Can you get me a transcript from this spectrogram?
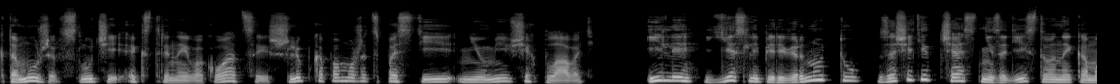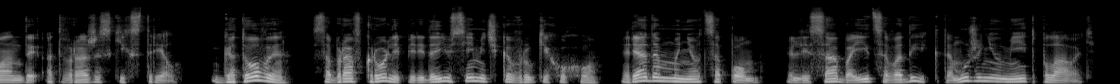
К тому же, в случае экстренной эвакуации шлюпка поможет спасти не умеющих плавать. Или, если перевернуть ту, защитит часть незадействованной команды от вражеских стрел. Готовы? Собрав кроли, передаю семечко в руки Хухо. Рядом мнется пом. Лиса боится воды, к тому же не умеет плавать.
